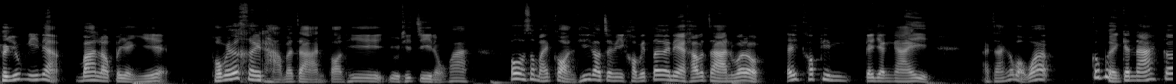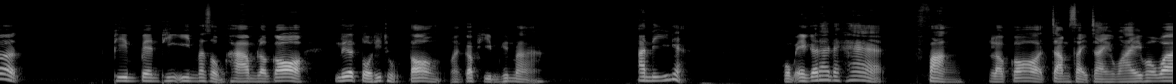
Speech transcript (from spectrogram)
เพิ่งยุคนี้เนี่ยบ้านเราเป็นอย่างนี้ ผมก็เคยถามอาจารย์ตอนที่อยู่ที่จีนว่า โอ้สมัยก่อนที่เราจะมีคอมพิวเตอร์เนี่ยครับอาจารย์ว่าแบบเอ้ยเขาพิมพ์กันยังไง อาจารย์ก็บอกว่าก็เหมือนกันนะก็พิมพ์เป็นพิงอินผสมคำแล้วก็เลือกตัวที่ถูกต้องมันก็พิมพ์ขึ้นมา อันนี้เนี่ย ผมเองก็ได้แค่ฟังแล้วก็จำใส่ใจไว้ เพราะว่า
